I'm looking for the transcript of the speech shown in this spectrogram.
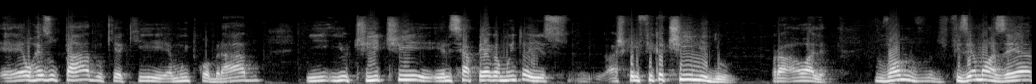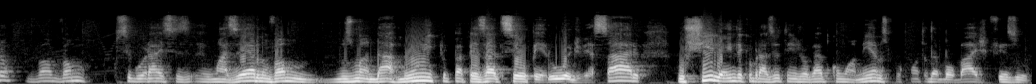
é o resultado que aqui é muito cobrado e, e, o Tite ele se apega muito a isso. Acho que ele fica tímido para, olha, vamos, fizemos 1 a 0, vamos, vamos segurar esses 1 a 0, não vamos nos mandar muito, apesar de ser o Peru adversário. O Chile, ainda que o Brasil tenha jogado com um a menos por conta da bobagem que fez o,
